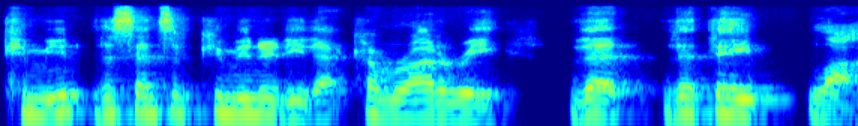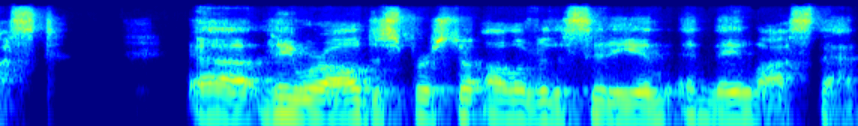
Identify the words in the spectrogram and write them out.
commun the sense of community, that camaraderie that that they lost. Uh, they were all dispersed all over the city and, and they lost that.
